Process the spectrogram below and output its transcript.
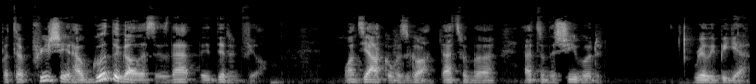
but to appreciate how good the galus is, that they didn't feel once Yaakov was gone. That's when the that's when the shibud really began.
